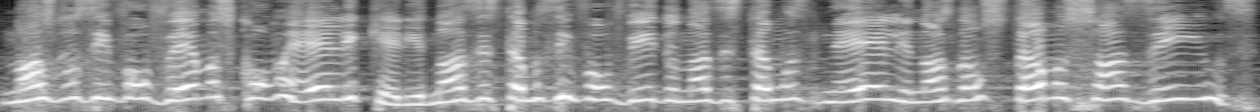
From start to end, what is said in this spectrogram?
Nós nos envolvemos com Ele, querido. Nós estamos envolvidos, nós estamos nele, nós não estamos sozinhos.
